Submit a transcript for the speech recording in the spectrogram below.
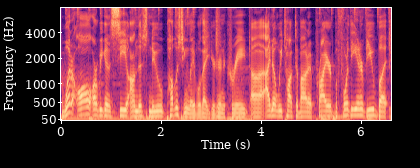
what all are we going to see on this new publishing label that you're going to create? Uh, I know we talked about it prior before the interview, but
